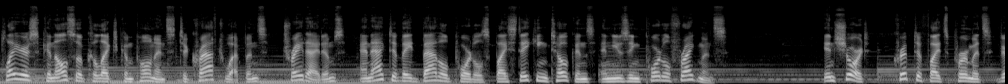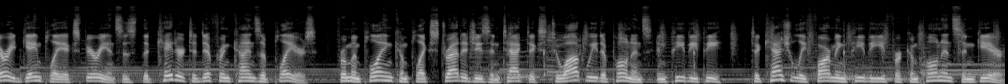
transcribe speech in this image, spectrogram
Players can also collect components to craft weapons, trade items, and activate battle portals by staking tokens and using portal fragments. In short, CryptoFights permits varied gameplay experiences that cater to different kinds of players, from employing complex strategies and tactics to outwit opponents in PvP, to casually farming PvE for components and gear,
